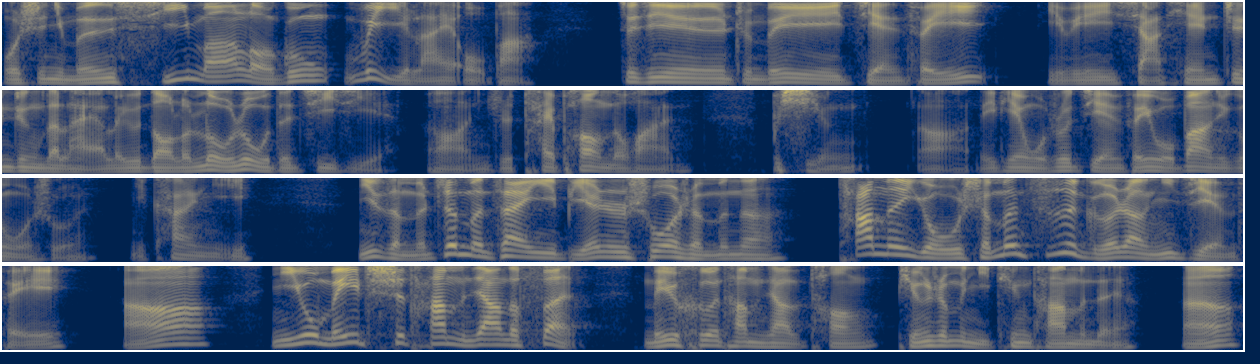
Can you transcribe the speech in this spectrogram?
我是你们喜马老公未来欧巴。最近准备减肥，因为夏天真正的来了，又到了露肉的季节啊！你说太胖的话不行啊！那天我说减肥，我爸就跟我说：“你看你，你怎么这么在意别人说什么呢？他们有什么资格让你减肥啊？你又没吃他们家的饭。”没喝他们家的汤，凭什么你听他们的呀？啊！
